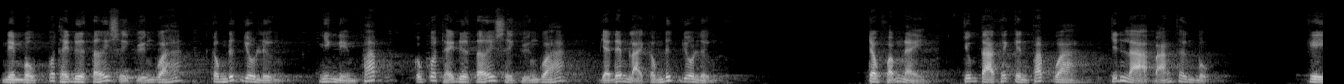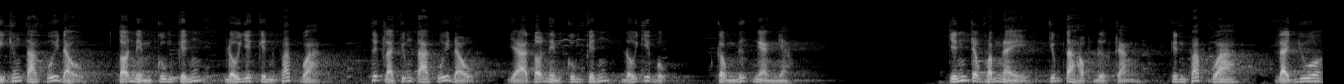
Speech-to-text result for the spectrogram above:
Niệm Bụt có thể đưa tới sự chuyển hóa, công đức vô lượng, nhưng niệm Pháp cũng có thể đưa tới sự chuyển hóa và đem lại công đức vô lượng. Trong phẩm này, chúng ta thấy kinh Pháp Hoa chính là bản thân Bụt. Khi chúng ta cúi đầu, tỏ niềm cung kính đối với kinh Pháp Hoa, tức là chúng ta cúi đầu và tỏ niềm cung kính đối với Bụt, công đức ngang nhau. Chính trong phẩm này, chúng ta học được rằng kinh Pháp Hoa là vua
